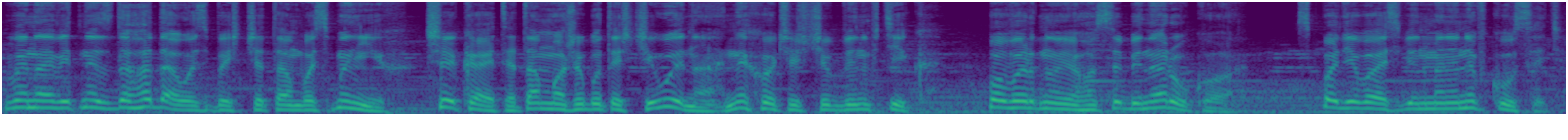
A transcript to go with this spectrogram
ви навіть не здогадались би, що там восьминіг. Чекайте, там може бути щілина, не хочу, щоб він втік. Поверну його собі на руку. Сподіваюсь, він мене не вкусить.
